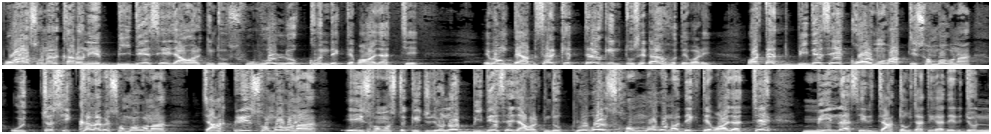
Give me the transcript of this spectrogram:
পড়াশোনার কারণে বিদেশে যাওয়ার কিন্তু শুভ লক্ষণ দেখতে পাওয়া যাচ্ছে। এবং ব্যবসার ক্ষেত্রেও কিন্তু সেটা হতে পারে। অর্থাৎ বিদেশে কর্মপ্রাপ্তির সম্ভাবনা উচ্চ শিক্ষা লাভের সম্ভাবনা, চাকরির সম্ভাবনা, এই সমস্ত কিছুর জন্য বিদেশে যাওয়ার কিন্তু প্রবল সম্ভাবনা দেখতে পাওয়া যাচ্ছে মীন রাশির জাতক জাতিকাদের জন্য।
